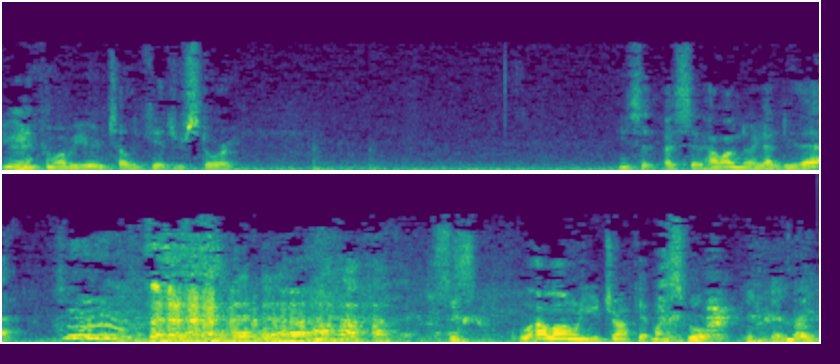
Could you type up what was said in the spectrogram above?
you're going to come over here and tell the kids your story. He said, I said, how long do I got to do that? he says, well, how long were you drunk at my school? Good one.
